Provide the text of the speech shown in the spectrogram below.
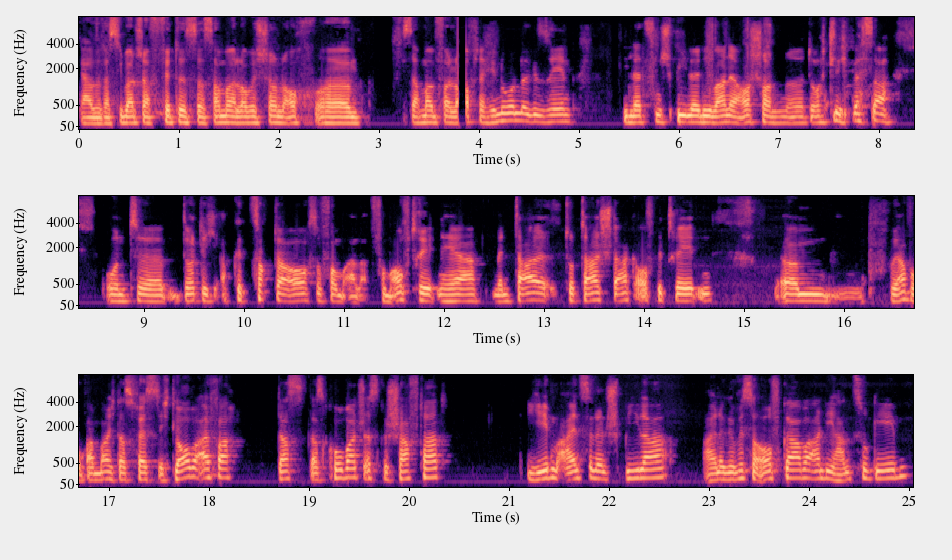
Ja, also dass die Mannschaft fit ist, das haben wir, glaube ich, schon auch, äh, ich sag mal, im Verlauf der Hinrunde gesehen. Die letzten Spiele, die waren ja auch schon äh, deutlich besser und äh, deutlich abgezockter auch, so vom, vom Auftreten her, mental total stark aufgetreten. Ähm, ja, woran mache ich das fest? Ich glaube einfach, dass, dass Kovac es geschafft hat, jedem einzelnen Spieler eine gewisse Aufgabe an die Hand zu geben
